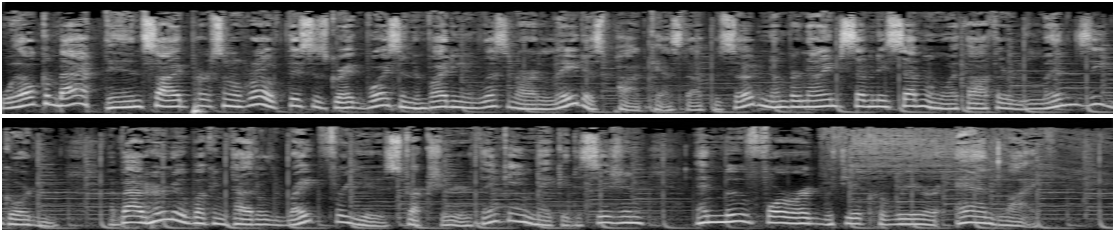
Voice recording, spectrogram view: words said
Welcome back to Inside Personal Growth. This is Greg Voisen inviting you to listen to our latest podcast episode, number 977, with author Lindsay Gordon about her new book entitled Right for You Structure Your Thinking, Make a Decision, and Move Forward with Your Career and Life.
